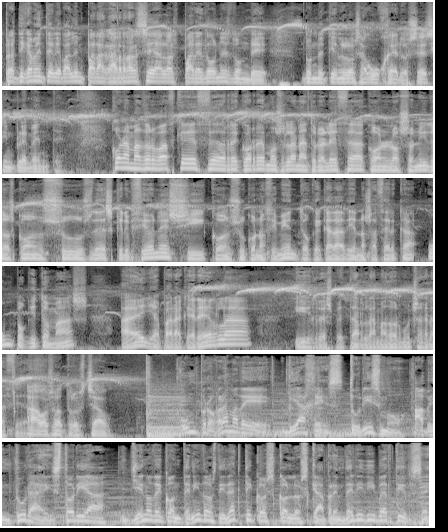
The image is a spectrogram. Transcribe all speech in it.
prácticamente le valen para agarrarse a las paredones donde, donde tiene los agujeros, ¿eh? simplemente. Con Amador Vázquez eh, recorremos la naturaleza con los sonidos, con sus descripciones y con su conocimiento que cada día nos acerca un poquito más a ella para quererla y respetarla. Amador, muchas gracias. A vosotros, chao. Un programa de viajes, turismo, aventura e historia lleno de contenidos didácticos con los que aprender y divertirse.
